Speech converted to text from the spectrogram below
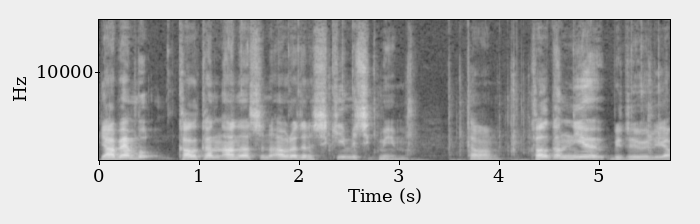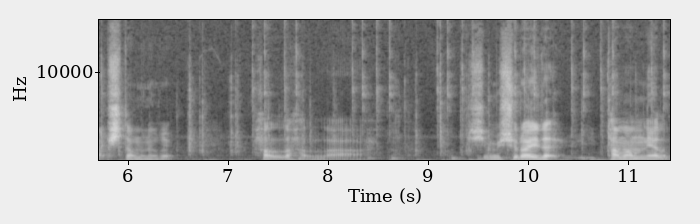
Ya ben bu kalkanın anasını avradını sikeyim mi sikmeyeyim mi? Tamam. Kalkan niye bize öyle yapıştı amına koyayım? Allah Allah. Şimdi şurayı da tamamlayalım.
